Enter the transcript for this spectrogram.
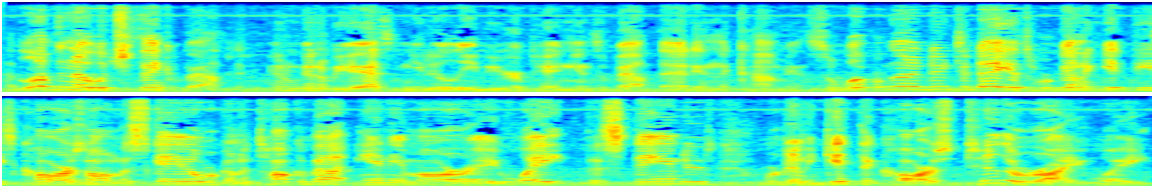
I'd love to know what you think about that. And I'm going to be asking you to leave your opinions about that in the comments. So what we're going to do today is we're going to get these cars on the scale. We're going to talk about NMRA weight, the standards. We're going to get the cars to the right weight.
